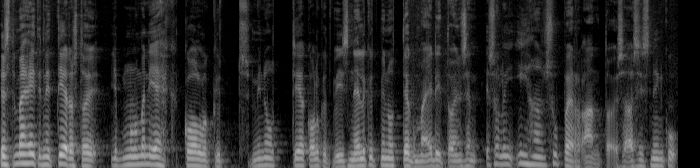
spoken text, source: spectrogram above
Ja sitten mä heitin niitä tiedostoja, ja mulla meni ehkä 30 minuuttia, 35-40 minuuttia, kun mä editoin sen, ja se oli ihan superantoisaa. Siis niin kuin,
